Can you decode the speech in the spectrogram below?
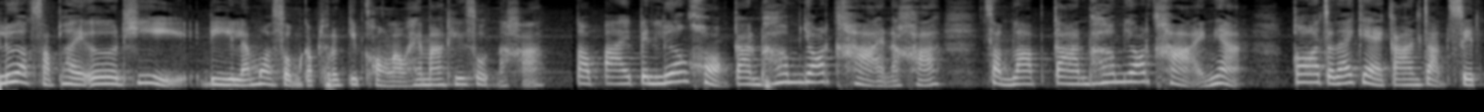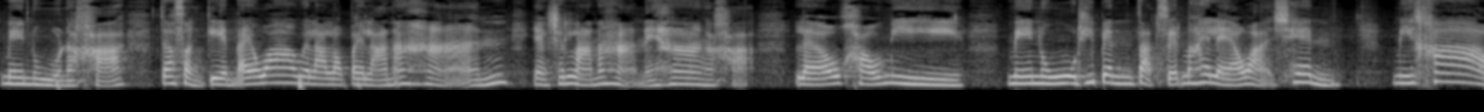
เลือกซัพพลายเออร์ที่ดีและเหมาะสมกับธุรกิจของเราให้มากที่สุดนะคะ ต่อไปเป็นเรื่องของการเพิ่มยอดขายนะคะสำหรับการเพิ่มยอดขายเนี่ยก็จะได้แก่การจัดเซตเมนูนะคะ จะสังเกตได้ว่าเวลาเราไปร้านอาหาร อย่างเช่นร้านอาหารในห้างอะค่ะ แล้วเขามีเมนูที่เป็นจัดเซตมาให้แล้วอะเช่น มีข้าว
